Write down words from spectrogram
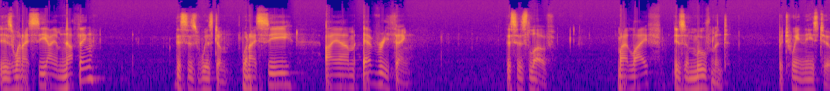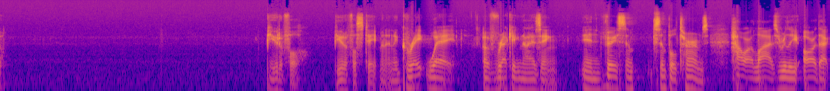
is When I see I am nothing, this is wisdom. When I see I am everything, this is love. My life is a movement between these two. Beautiful, beautiful statement, and a great way of recognizing in very sim- simple terms how our lives really are that,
